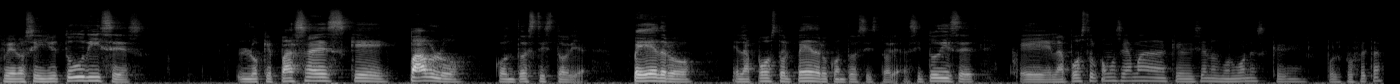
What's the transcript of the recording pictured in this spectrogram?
Pero si tú dices, lo que pasa es que Pablo contó esta historia, Pedro, el apóstol Pedro contó esta historia. Si tú dices, eh, el apóstol, ¿cómo se llama que decían los mormones que por el profeta?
